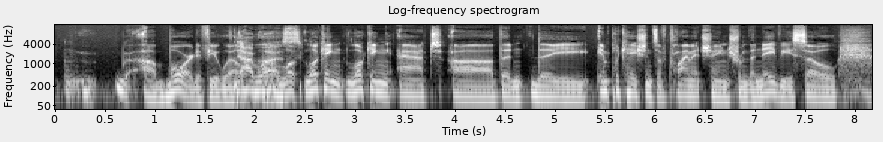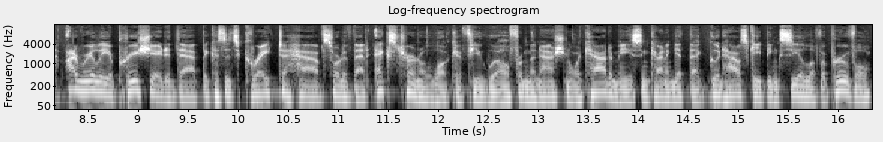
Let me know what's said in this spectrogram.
uh, board, if you will. I was uh, lo- looking looking at uh, the the implications of climate change from the Navy. So I really appreciated that because it's great to have sort of that external look, if you will, from the national academies and kind of get that good housekeeping seal of approval.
